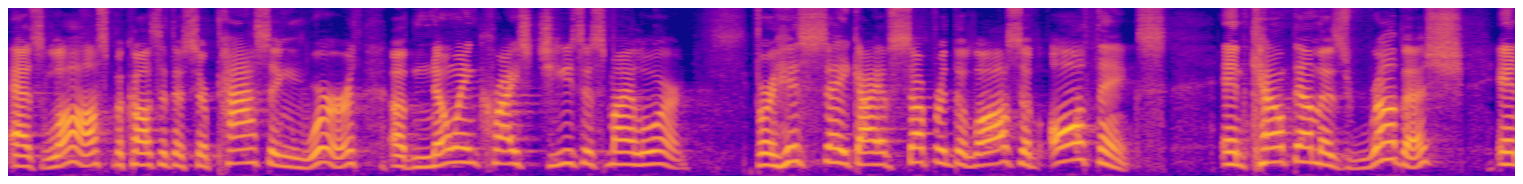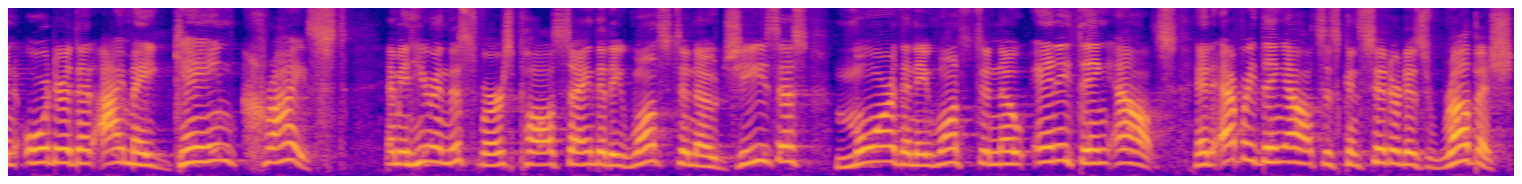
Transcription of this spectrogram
as lost because of the surpassing worth of knowing Christ Jesus my Lord. For his sake, I have suffered the loss of all things and count them as rubbish in order that I may gain Christ I mean, here in this verse, Paul's saying that he wants to know Jesus more than he wants to know anything else. And everything else is considered as rubbish.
